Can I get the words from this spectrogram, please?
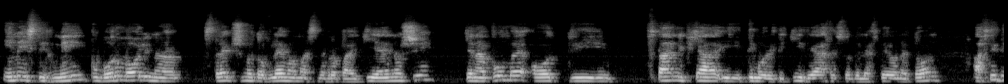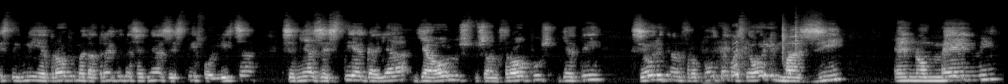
είναι η στιγμή που μπορούμε όλοι να στρέψουμε το βλέμμα μας στην Ευρωπαϊκή Ένωση και να πούμε ότι φτάνει πια η τιμωρητική διάθεση των τελευταίων ετών. Αυτή τη στιγμή η Ευρώπη μετατρέπεται σε μια ζεστή φωλίτσα, σε μια ζεστή αγκαλιά για όλους τους ανθρώπους, γιατί σε όλη την ανθρωπότητα είμαστε όλοι μαζί, ενωμένοι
